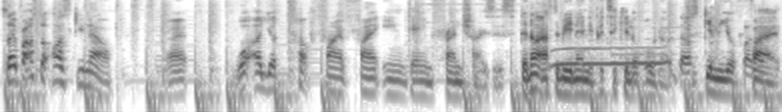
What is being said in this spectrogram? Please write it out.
So if I was to ask you now, right, what are your top five fighting game franchises? They don't have to be in any particular order. The- Just give me your but the- five.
